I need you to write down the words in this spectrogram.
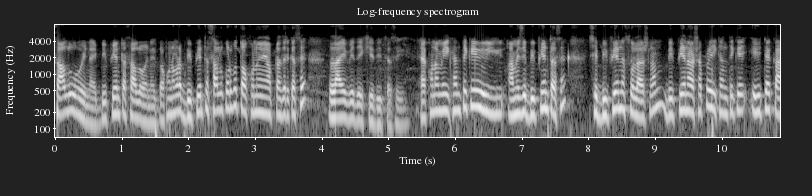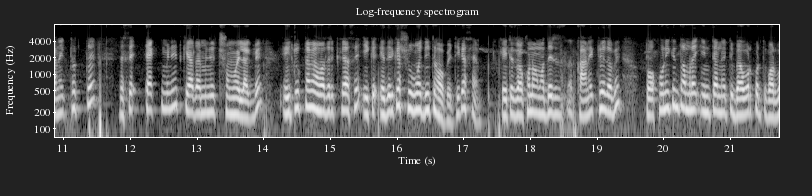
চালু হয় নাই বিপিএনটা চালু হয় নাই। যখন আমরা বিপিএনটা চালু করব তখন আমি আপনাদের কাছে লাইভে দেখিয়ে দিতেছি। এখন আমি এখান থেকে ওই, আমি যে বিপিএনটা আছে, সেই বিপিএনে চলে আসলাম। বিপিএন আসার পরে এখান থেকে এইটা কানেক্ট হতে যাতে এক মিনিট কি আধা মিনিট সময় লাগবে। এইটুকটা আমি আমাদের কাছে এদেরকে সময় দিতে হবে, ঠিক আছে? এটা যখন আমাদের কানেক্ট হয়ে যাবে, তখনই কিন্তু আমরা ইন্টারনেটটি ব্যবহার করতে পারব।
